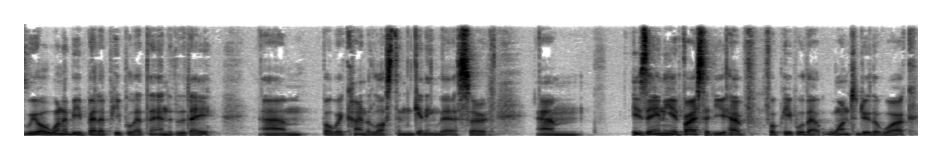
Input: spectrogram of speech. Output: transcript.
we all want to be better people at the end of the day, um, but we're kind of lost in getting there. So, um, is there any advice that you have for people that want to do the work,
